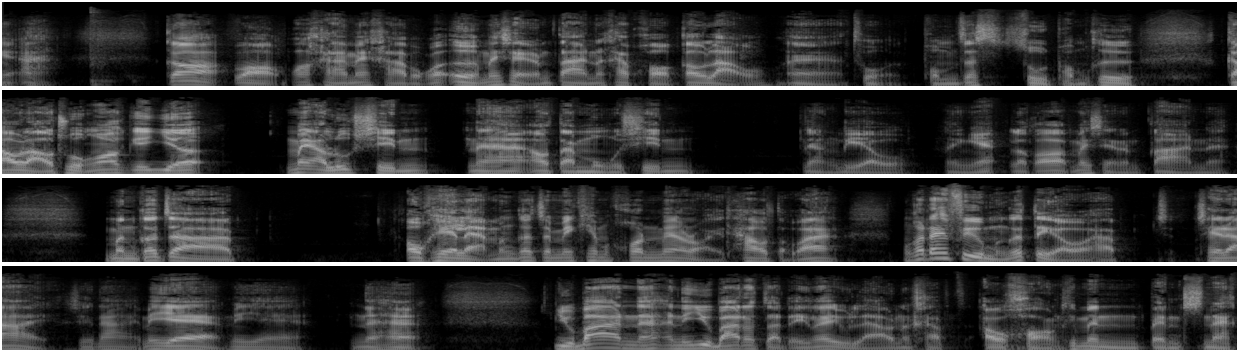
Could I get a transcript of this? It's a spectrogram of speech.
เงี้ยอะก็บอกพ่อค้าแม่ค้าบอกว่าเออไม่ใส่น้ำตาลนะครับขอเกาเหลาอ่าถั่วผมจะสูตรผมคือเกาเหลาถั่วงอกเยอะๆไม่เอาลูกชิ้นนะฮะเอาแต่หมูชิ้น อย่างเดียวอย่างเงี้ยแล้วก็ไม่ใส่น้ำตาลนะมันก็จะโอเคแหละ มันก็จะไม่เข้มข้นไม่อร่อยเท่าแต่ว่า มันก็ได้ feel เหมือนก๋วยเตี๋ยวครับ ใช้ได้ใช้ได้ไม่แย่ไม่แย่นะฮะอยู่บ้านนะ อันนี้อยู่บ้านเราจัดเองได้อยู่แล้วนะครับ เอาของที่มันเป็น snack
